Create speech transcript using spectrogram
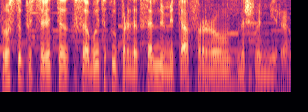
просто представляет собой такую парадоксальную метафору нашего мира.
